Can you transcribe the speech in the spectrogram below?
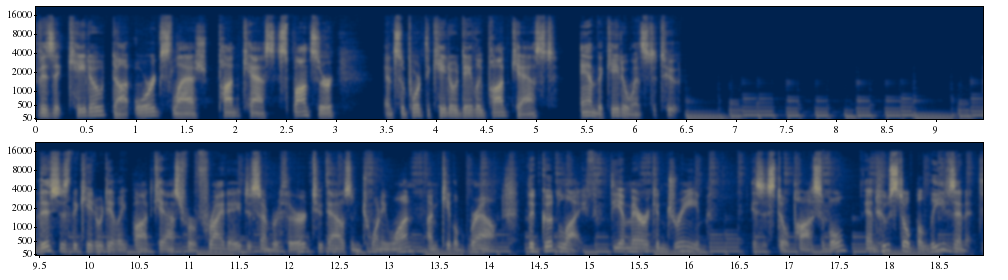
Visit cato.org slash podcast sponsor and support the Cato Daily Podcast and the Cato Institute. This is the Cato Daily Podcast for Friday, December 3rd, 2021. I'm Caleb Brown. The good life, the American dream. Is it still possible? And who still believes in it?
